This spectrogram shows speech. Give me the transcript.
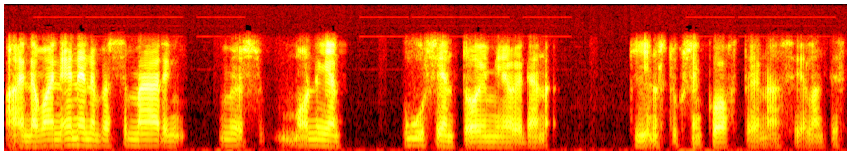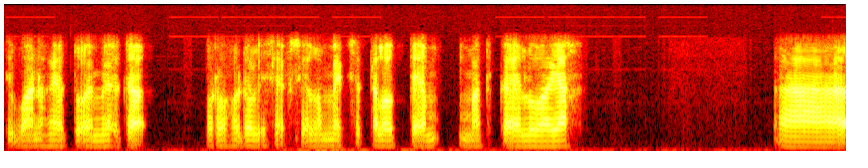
aina vain enenevässä määrin myös monien uusien toimijoiden kiinnostuksen kohteena. Siellä on tietysti vanhoja toimijoita porohoidon lisäksi. Siellä on metsätaloutta ja matkailua ja ää,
